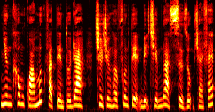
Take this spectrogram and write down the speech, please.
nhưng không quá mức phạt tiền tối đa, trừ trường hợp phương tiện bị chiếm đoạt sử dụng trái phép.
